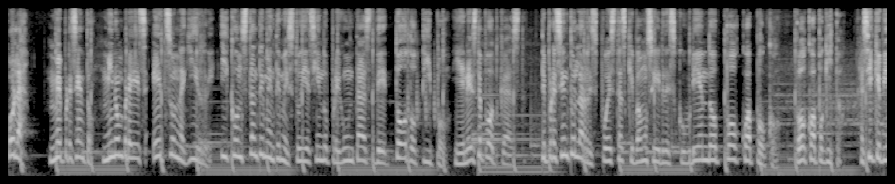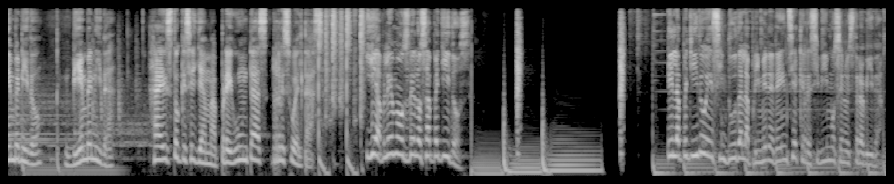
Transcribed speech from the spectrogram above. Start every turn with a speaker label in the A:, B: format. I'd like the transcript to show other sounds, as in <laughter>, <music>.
A: Hola, me presento. Mi nombre es Edson Aguirre y constantemente me estoy haciendo preguntas de todo tipo. Y en este podcast te presento las respuestas que vamos a ir descubriendo poco a poco, poco a poquito. Así que bienvenido, bienvenida a esto que se llama Preguntas Resueltas. Y hablemos de los apellidos. El apellido es sin duda la primera herencia que recibimos en nuestra vida.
